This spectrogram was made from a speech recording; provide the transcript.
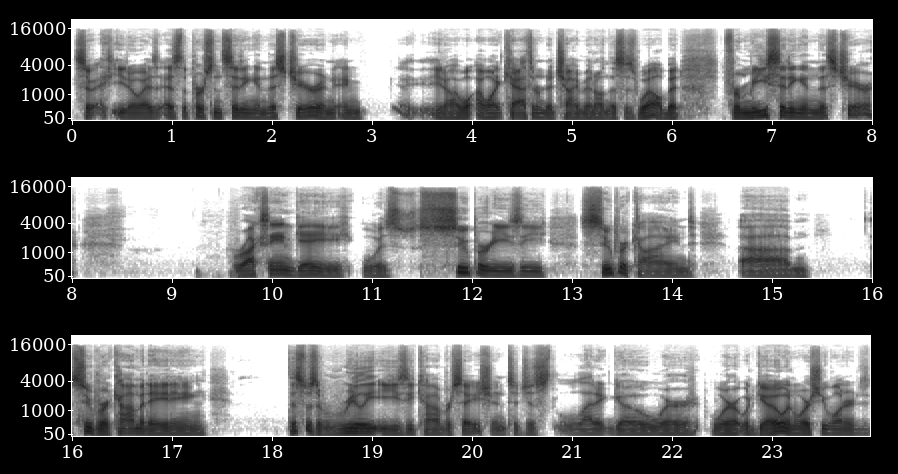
So you know, as as the person sitting in this chair, and and you know, I, w- I want Katharine to chime in on this as well. But for me, sitting in this chair, Roxane Gay was super easy, super kind, um, super accommodating. This was a really easy conversation to just let it go where where it would go and where she wanted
